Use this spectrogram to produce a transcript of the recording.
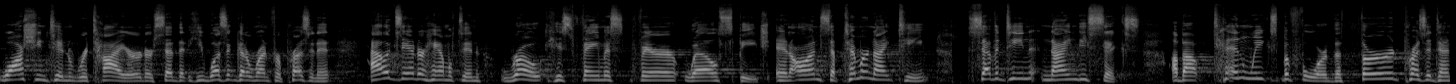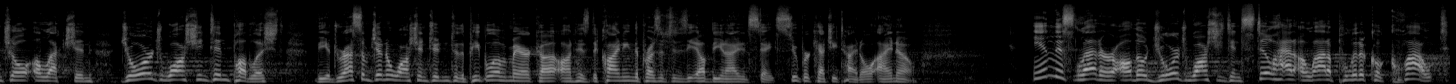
Washington retired or said that he wasn't going to run for president, Alexander Hamilton wrote his famous farewell speech. And on September 19th, 1796, about 10 weeks before the third presidential election, George Washington published the address of General Washington to the people of America on his declining the presidency of the United States. Super catchy title, I know. In this letter, although George Washington still had a lot of political clout,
